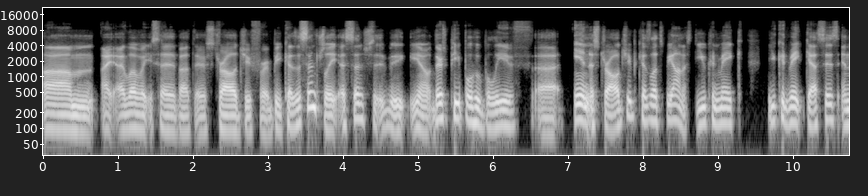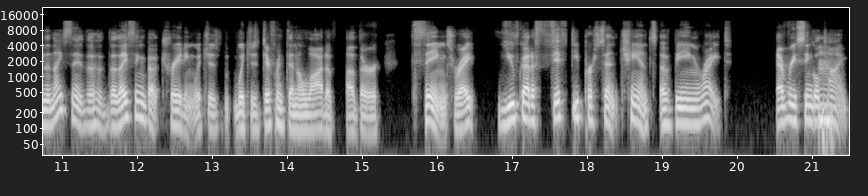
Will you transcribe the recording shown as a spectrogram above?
um I, I love what you said about the astrology for because essentially essentially you know there's people who believe uh in astrology because let's be honest you can make you can make guesses and the nice thing the, the nice thing about trading which is which is different than a lot of other things right you've got a 50% chance of being right every single mm. time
